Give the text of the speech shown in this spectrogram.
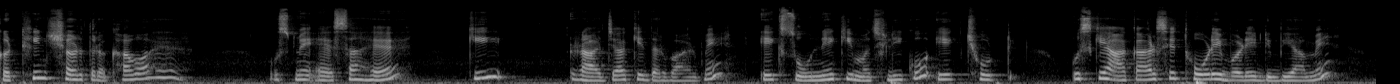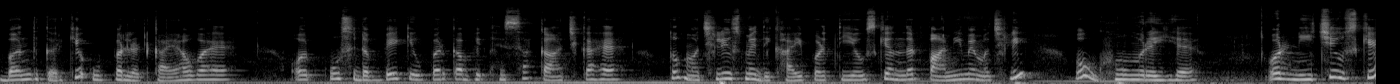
कठिन शर्त रखा हुआ है। उसमें ऐसा है कि राजा के दरबार में एक सोने की मछली को एक छोटी, उसके आकार से थोड़े बड़े डिबिया में बंद करके ऊपर लटकाया हुआ है और उस डब्बे के ऊपर का हिस्सा कांच का है। तो मछली उसमें दिखाई पड़ती है, उसके अंदर पानी में मछली वो घूम रही है। और नीचे उसके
